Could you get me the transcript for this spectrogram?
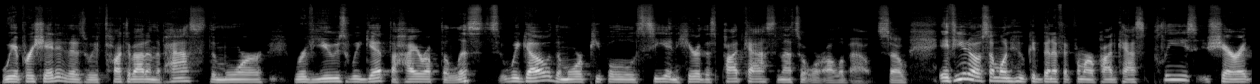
We appreciate it. As we've talked about in the past, the more reviews we get, the higher up the lists we go, the more people see and hear this podcast. And that's what we're all about. So if you know someone who could benefit from our podcast, please share it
